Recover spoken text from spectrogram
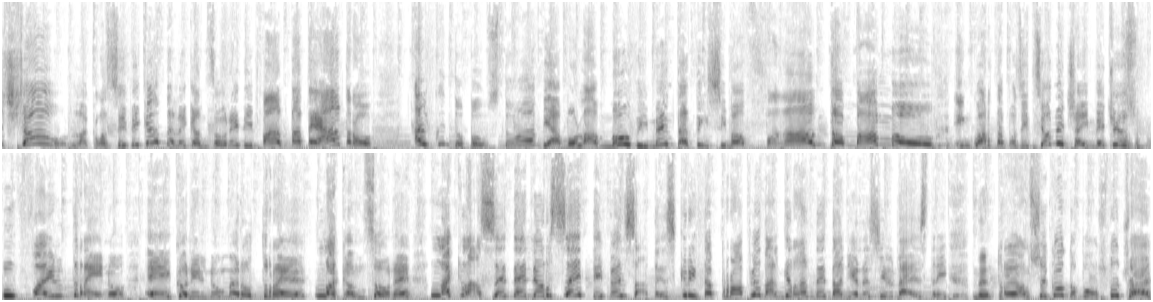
Show, la classifica delle canzoni di Fanta Teatro. Al quinto posto abbiamo la movimentatissima Fanta Mammo. In quarta posizione c'è invece Sbuffa il treno e con il numero 3 la canzone La classe degli orsetti, pensate, scritta proprio dal grande Daniele Silvestri, mentre al secondo posto c'è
